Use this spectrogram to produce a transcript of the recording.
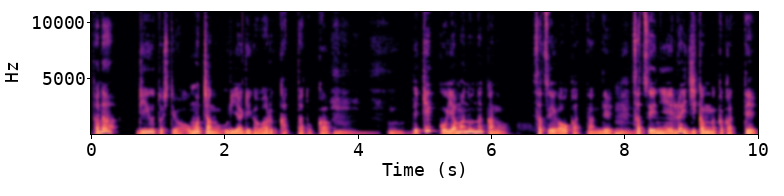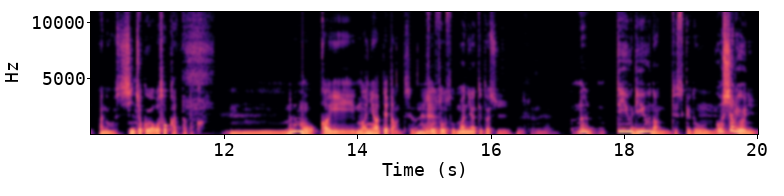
ただ、理由としてはおもちゃの売り上げが悪かったとか、うん。で、結構山の中の撮影が多かったんで、うん撮影にえらい時間がかかって、あの、進捗が遅かったとか。うん。でも、回間に合ってたんですよね。そうそうそう、間に合ってたし、ですよね。なっていう理由なんですけど、うんおっしゃるように、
